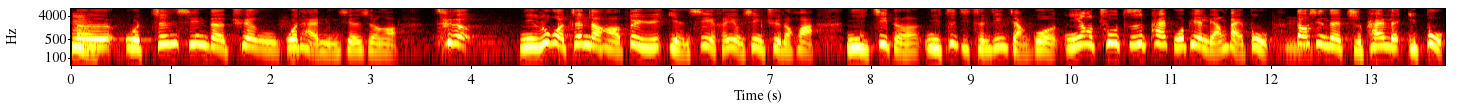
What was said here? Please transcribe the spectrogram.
呃，我真心的劝郭台铭先生啊，这个。你如果真的哈对于演戏很有兴趣的话，你记得你自己曾经讲过，你要出资拍国片两百部，到现在只拍了一部，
